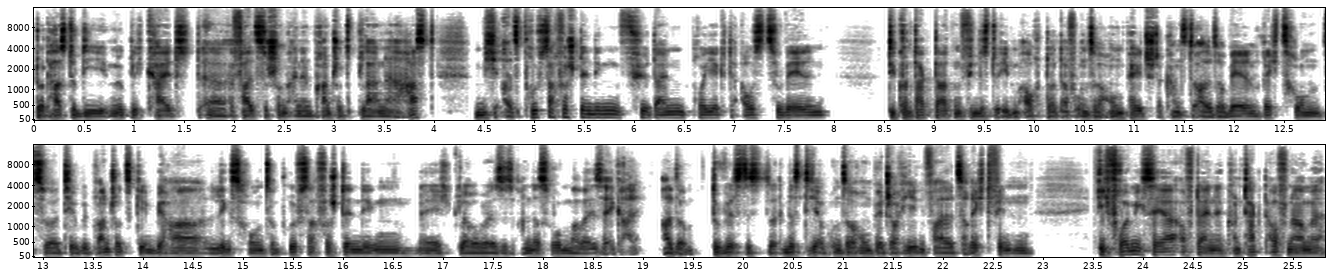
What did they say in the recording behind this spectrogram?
Dort hast du die Möglichkeit, äh, falls du schon einen Brandschutzplaner hast, mich als Prüfsachverständigen für dein Projekt auszuwählen. Die Kontaktdaten findest du eben auch dort auf unserer Homepage. Da kannst du also wählen, rechts rum zur TUB Brandschutz GmbH, links rum zum Prüfsachverständigen. Ich glaube, es ist andersrum, aber ist egal. Also du wirst, es, wirst dich auf unserer Homepage auf jeden Fall zurechtfinden. Ich freue mich sehr auf deine Kontaktaufnahme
